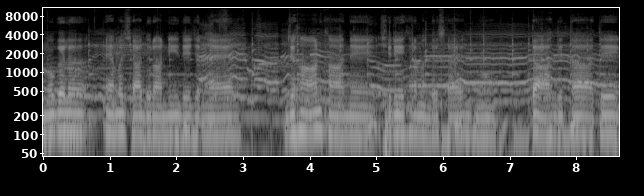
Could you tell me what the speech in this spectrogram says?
ਮੁਗਲ ਅਹਿਮਦ ਸ਼ਾਹ ਦੁਰਾਨੀ ਦੇ ਜਰਨੈਲ ਜਹਾਨ ਖਾਨ ਨੇ ਸ੍ਰੀ ਹਰਮੰਦਰ ਸਾਹਿਬ ਨੂੰ ਢਾਹ ਦਿੱਤਾ ਅਤੇ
